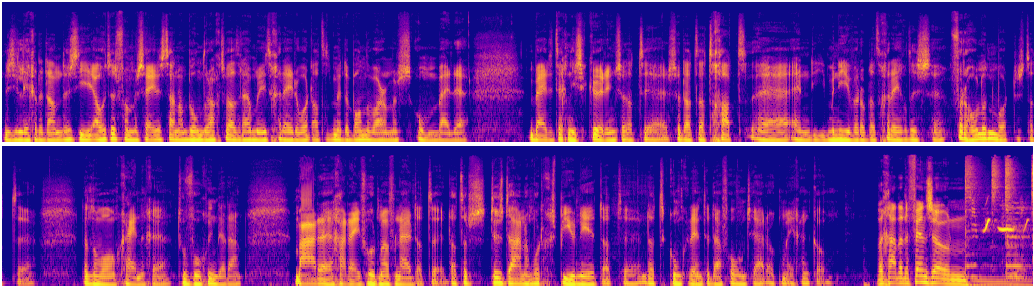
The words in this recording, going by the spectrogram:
Dus die liggen er dan. Dus die auto's van Mercedes staan op donderdag, terwijl er helemaal niet gereden wordt, altijd met de bandenwarmers om bij de, bij de technische keuring. Zodat, eh, zodat dat gat en die manier waarop dat geregeld is, eh, verholen wordt. Dus dat, dat is nog wel een geinige toevoeging daaraan. Maar ga er even goed maar vanuit dat, dat er dusdanig wordt gespioneerd dat, dat concurrenten daar volgend jaar ook mee gaan komen. We gaan naar de fanzone.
